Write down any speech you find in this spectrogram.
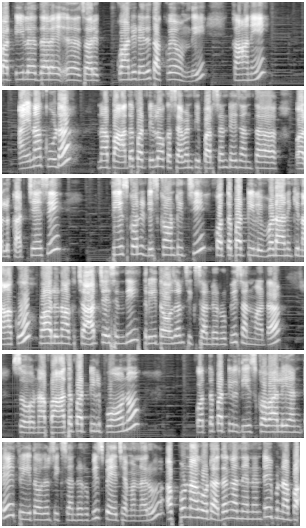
పట్టీల ధర సారీ క్వాంటిటీ అయితే తక్కువే ఉంది. కానీ అయినా కూడా నా పాత పట్టీలో ఒక సెవెంటీ పర్సెంటేజ్ అంత వాళ్ళు కట్ చేసి తీసుకొని డిస్కౌంట్ ఇచ్చి కొత్త పట్టీలు ఇవ్వడానికి నాకు వాళ్ళు నాకు చార్జ్ చేసింది three thousand six hundred rupees అనమాట సో నా పాత పట్టీలు పోను కొత్త పట్టీలు తీసుకోవాలి అంటే three thousand six hundred rupees pay చేయమన్నారు. అప్పుడు నాకు ఒకటి అర్థం కాదు ఏంటంటే ఇప్పుడు నా ప-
